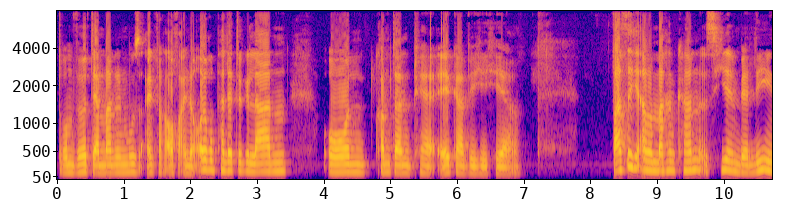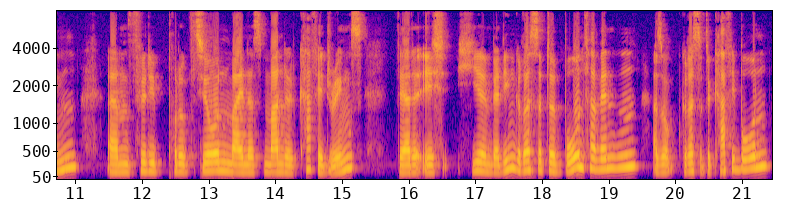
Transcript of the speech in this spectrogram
Drum wird der Mandelmus einfach auf eine Europalette geladen und kommt dann per LKW hierher. Was ich aber machen kann, ist hier in Berlin ähm, für die Produktion meines Mandel-Kaffee-Drinks werde ich hier in Berlin geröstete Bohnen verwenden, also geröstete Kaffeebohnen.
